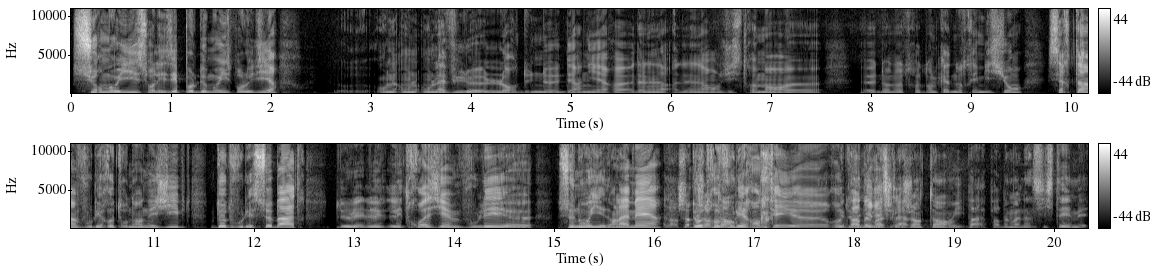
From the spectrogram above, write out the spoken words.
sur Moïse, sur les épaules de Moïse, pour lui dire, on, l'a vu lors d'un enregistrement. dans, notre, dans le cadre de notre émission. Certains voulaient retourner en Égypte, d'autres voulaient se battre, les troisièmes voulaient euh, se noyer dans la mer, d'autres voulaient rentrer, euh, redevenir J'entends, pardonne-moi d'insister, mais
